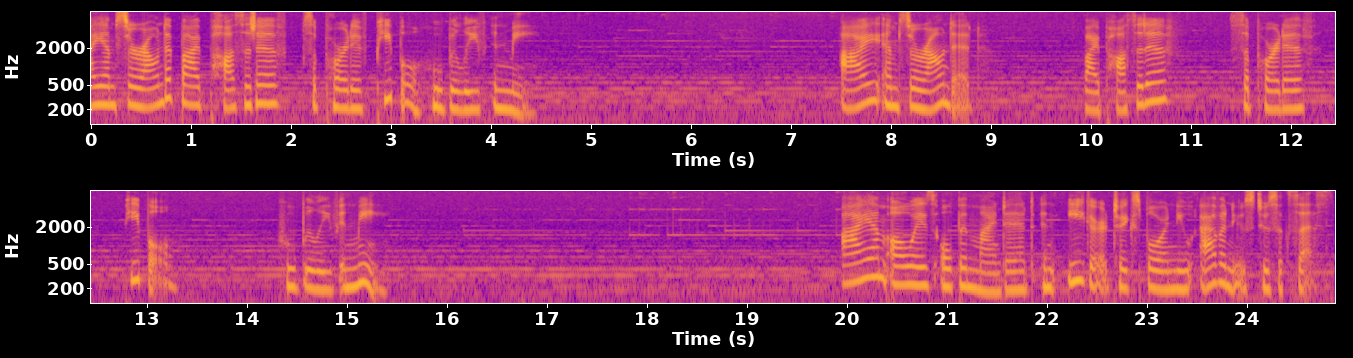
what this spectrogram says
I am surrounded by positive, supportive people who believe in me. I am surrounded by positive, supportive people who believe in me. I am always open minded and eager to explore new avenues to success.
